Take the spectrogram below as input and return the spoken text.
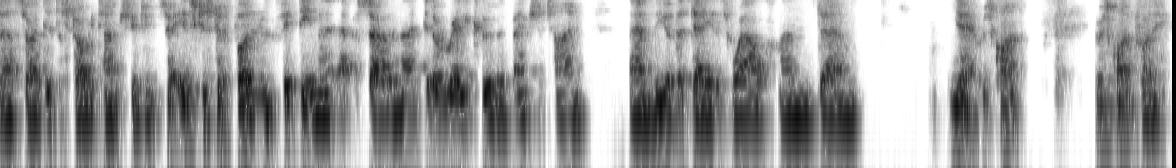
Uh, so I did the story time shooting. So it's just a fun 15 minute episode, and I did a really cool adventure time um, the other day as well. And um, yeah, it was quite it was quite funny.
